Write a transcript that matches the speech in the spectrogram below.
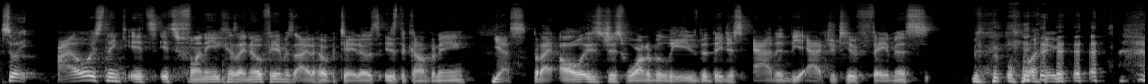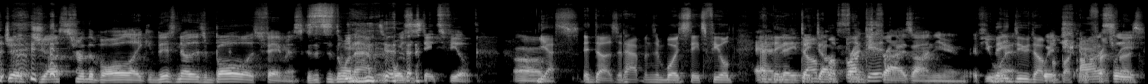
so I always think it's it's funny because I know famous Idaho Potatoes is the company, Yes. but I always just want to believe that they just added the adjective famous like just, just for the bowl. Like this, no, this bowl is famous because this is the one that happens at Boise State's field. Um, yes, it does. It happens in Boise State's field, and, they, they dump, a French bucket. fries on you if you They win. do dump a which, bucket of French honestly, fries.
